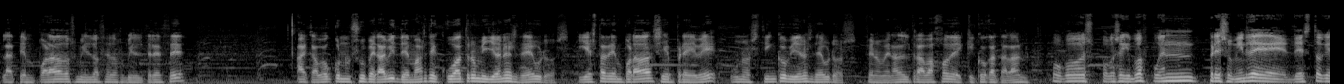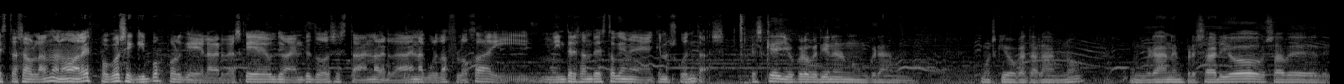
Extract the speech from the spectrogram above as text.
la temporada 2012-2013 acabó con un superávit de más de 4 millones de euros. Y esta temporada se prevé unos 5 millones de euros. Fenomenal el trabajo de Kiko Catalán. Pocos, pocos equipos pueden presumir de, de esto que estás hablando, ¿no, Alex? Pocos equipos, porque la verdad es que últimamente todos están, la verdad, en la cuerda floja y muy interesante esto que, me, que nos cuentas. Es que yo creo que tienen un gran, como es digo, catalán, ¿no? Un gran empresario, sabe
